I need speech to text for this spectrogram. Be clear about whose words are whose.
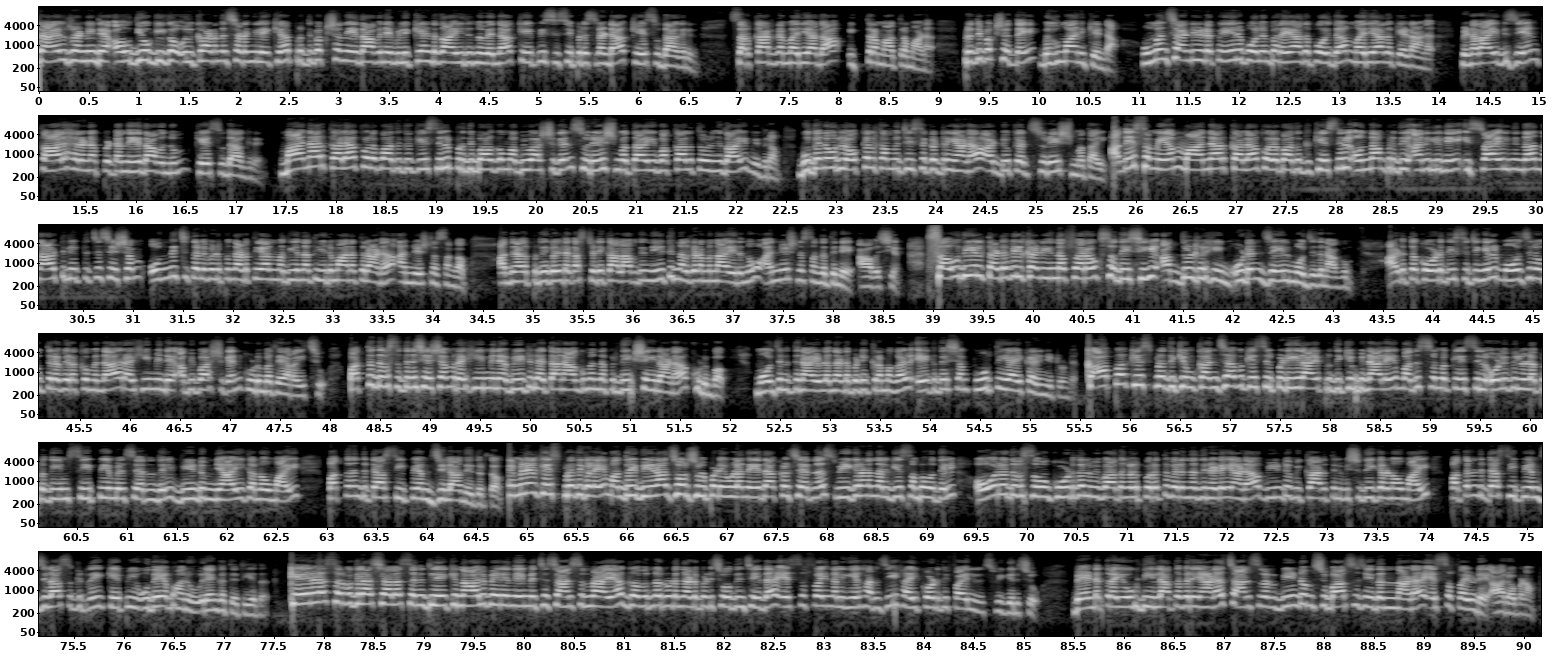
Speaker 1: Trial റണ്ണിന്റെ ഔദ്യോഗിക ഉദ്ഘാടന ചടങ്ങിലേക്ക് പ്രതിപക്ഷ നേതാവിനെ വിളിക്കേണ്ടതായിരുന്നുവെന്ന് K P C C president K Sudhakaran. സർക്കാരിന്റെ മര്യാദ ഇത്രമാത്രമാണ്. പ്രതിപക്ഷത്തെ ബഹുമാനിക്കേണ്ട. ഉമ്മൻചാണ്ടിയുടെ പേര് പോലും പറയാതെ പോയത് മര്യാദക്കേടാണ്. പിണറായി വിജയൻ കാലഹരണപ്പെട്ട നേതാവെന്നും കെ സുധാകരൻ. മാന്നാർ കലാകൊലപാതക കേസിൽ പ്രതിഭാഗം അഭിഭാഷകൻ സുരേഷ് മത്തായി വക്കാലത്തൊഴിഞ്ഞതായി വിവരം. ബുധനൂർ ലോക്കൽ കമ്മിറ്റി സെക്രട്ടറിയാണ് അഡ്വക്കേറ്റ് സുരേഷ് മത്തായി. അതേസമയം മാന്നാർ കലാകൊലപാതക കേസിൽ ഒന്നാം പ്രതി അനിലിനെ ഇസ്രായേലിൽ നിന്ന് നാട്ടിലെത്തിച്ച ശേഷം ഒന്നിച്ച് തെളിവെടുപ്പ് നടത്തിയാൽ മതിയെന്ന തീരുമാനത്തിലാണ് അന്വേഷണ സംഘം. അതിനാൽ പ്രതികളുടെ കസ്റ്റഡി കാലാവധി നീട്ടി നൽകണമെന്നായിരുന്നു അന്വേഷണ സംഘത്തിന്റെ ആവശ്യം. സൗദിയിൽ തടവിൽ കഴിയുന്ന ഫറോക്ക് സ്വദേശി അബ്ദുൾ റഹീം ഉടൻ ജയിൽ മോചിതനാകും. അടുത്ത കോടതി സിറ്റിംഗിൽ മോചന ഉത്തരവിറക്കുമെന്ന് റഹീമിന്റെ അഭിഭാഷകൻ കുടുംബത്തെ അറിയിച്ചു. പത്ത് ദിവസത്തിന് ശേഷം റഹീമിന് വീട്ടിലെത്താനാകുമെന്ന പ്രതീക്ഷയിലാണ് കുടുംബം. മോചനത്തിനായുള്ള നടപടിക്രമങ്ങൾ ഏകദേശം പൂർത്തിയായി കഴിഞ്ഞിട്ടുണ്ട്. കാപ്പ കേസ് പ്രതിക്കും കഞ്ചാവ് കേസിൽ പിടിയിലായ പ്രതിക്കും പിന്നാലെ വധശ്രമ കേസിൽ ഒളിവിലുള്ള പ്രതിയും സി പി എമ്മിൽ ചേർന്നതിൽ വീണ്ടും ന്യായീകരണവുമായി പത്തനംതിട്ട സി പി എം ജില്ലാ നേതൃത്വം. ക്രിമിനൽ കേസ് പ്രതികളെ മന്ത്രി വീണ ജോർജ് ഉൾപ്പെടെയുള്ള നേതാക്കൾ ചേർന്ന് സ്വീകരണം നൽകിയ സംഭവത്തിൽ ഓരോ ദിവസവും കൂടുതൽ വിവാദങ്ങൾ പുറത്തുവരുന്നതിനിടെയാണ് വീണ്ടും ഇക്കാര്യത്തിൽ വിശദീകരണവുമായി പത്തനംതിട്ട സി പി എം ജില്ലാ സെക്രട്ടറി കെ പി ഉദയഭാനു രംഗത്തെത്തിയത്. കേരള സർവകലാശാല സെനറ്റിലേക്ക് നാലുപേരെ നിയമിച്ച ചാൻസലറായ ഗവർണറുടെ നടപടി ചോദ്യം ചെയ്ത എസ് എഫ് ഐ നൽകിയ ഹർജി ഹൈക്കോടതി ഫയലിൽ സ്വീകരിച്ചു. വേണ്ടത്ര യോഗ്യതയില്ലാത്തവരെയാണ് ചാൻസലർ വീണ്ടും ശുപാർശ ചെയ്തതെന്നാണ് എസ് എഫ് ഐയുടെ ആരോപണം.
